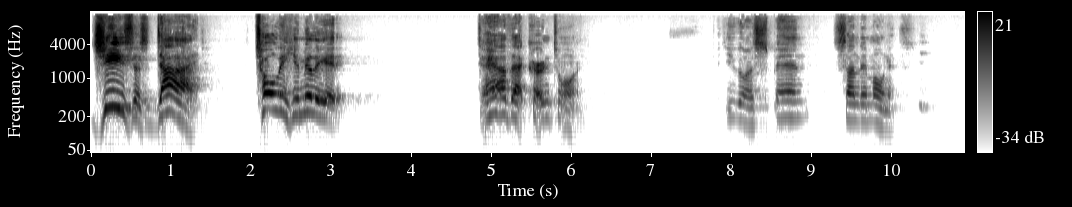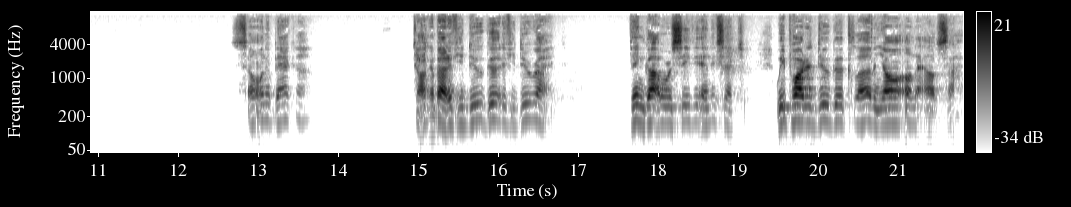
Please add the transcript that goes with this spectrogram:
Jesus died, totally humiliated to have that curtain torn. You're going to spend Sunday mornings sewing it back up. Talking about if you do good, if you do right, then God will receive you and accept you. We part of the Do Good Club, and y'all on the outside.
